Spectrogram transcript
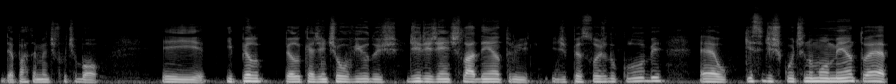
departamento de futebol. E, e pelo, pelo que a gente ouviu dos dirigentes lá dentro e, e de pessoas do clube, é, o que se discute no momento é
